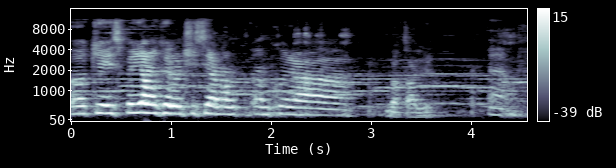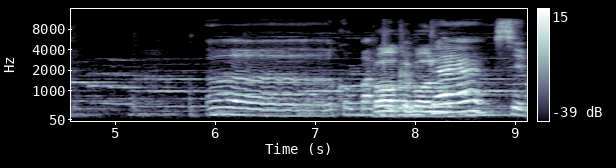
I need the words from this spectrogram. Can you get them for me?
Ok, speriamo che non ci siano an- ancora. Battaglie. Eh. Uh, combatti Pokéball. te. Sì.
